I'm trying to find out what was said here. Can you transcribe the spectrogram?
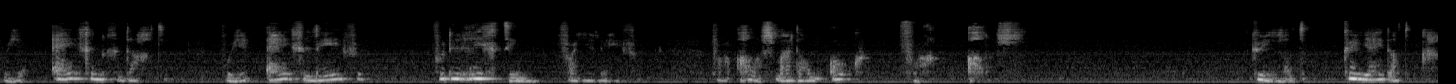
Voor je eigen gedachten. Voor je eigen leven. Voor de richting van je leven. Voor alles, maar dan ook voor alles. Kun, je dat, kun jij dat aan?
